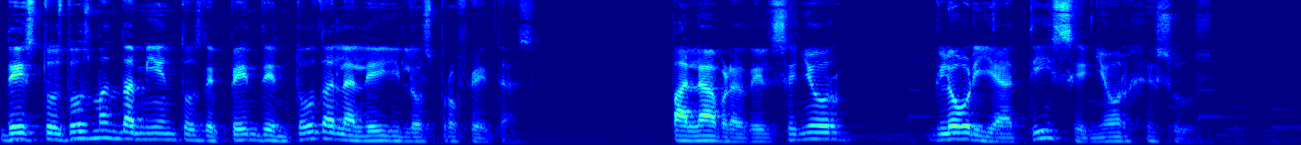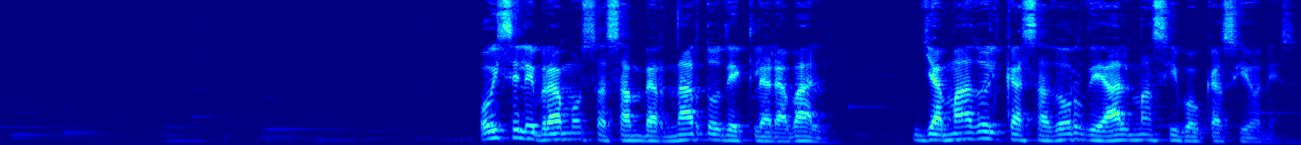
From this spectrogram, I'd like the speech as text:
De estos dos mandamientos dependen toda la ley y los profetas. Palabra del Señor, Gloria a ti, Señor Jesús. Hoy celebramos a San Bernardo de Claraval, llamado el cazador de almas y vocaciones,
